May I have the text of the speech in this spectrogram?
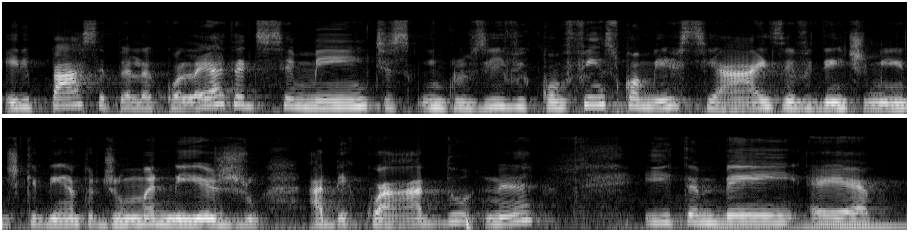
Ele passa pela coleta de sementes, inclusive com fins comerciais, evidentemente que dentro de um manejo adequado, né? E também é,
